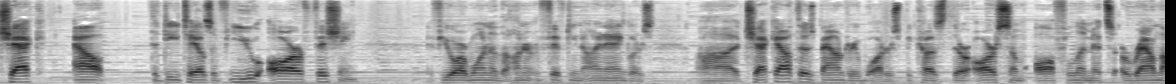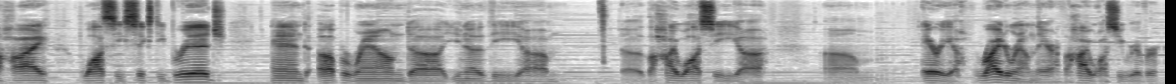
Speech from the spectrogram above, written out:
Check out the details. If you are fishing, if you are one of the 159 anglers, uh, check out those boundary waters because there are some off limits around the high Wassee 60 Bridge and up around, uh, you know, the um, uh, the Hiwassee uh, um, area, right around there, the High Hiwassee River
